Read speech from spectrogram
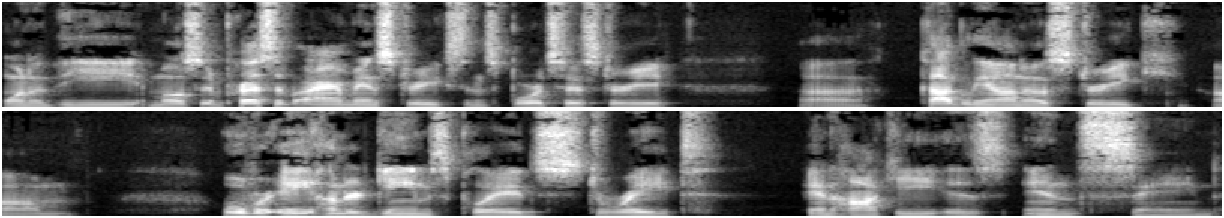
one of the most impressive Ironman streaks in sports history. Uh, Cogliano's streak, um, over 800 games played straight in hockey is insane.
